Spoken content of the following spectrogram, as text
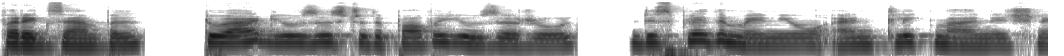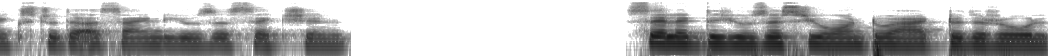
For example, to add users to the Power User role, display the menu and click Manage next to the Assigned Users section. Select the users you want to add to the role.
